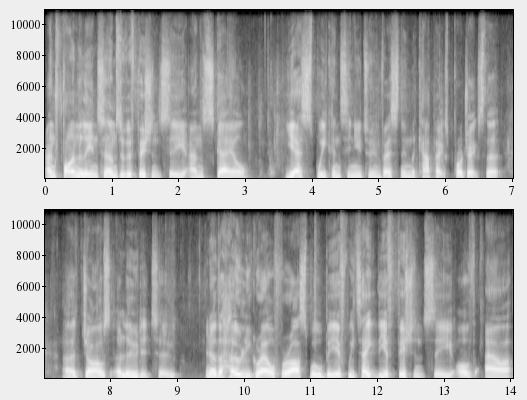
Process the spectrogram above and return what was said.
And finally, in terms of efficiency and scale, yes, we continue to invest in the capex projects that uh, Giles alluded to. You know, the holy grail for us will be if we take the efficiency of our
